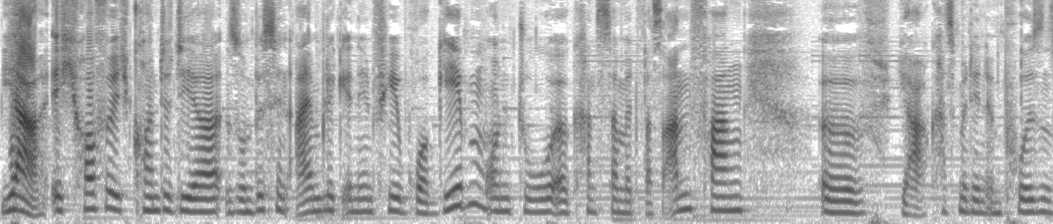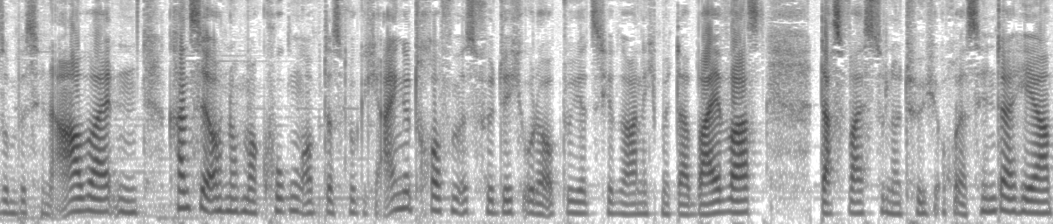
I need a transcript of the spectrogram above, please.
Ja, ich hoffe, ich konnte dir so ein bisschen Einblick in den Februar geben und du äh, kannst damit was anfangen äh, ja, kannst mit den Impulsen so ein bisschen arbeiten. Kannst ja auch noch mal gucken, ob das wirklich eingetroffen ist für dich oder ob du jetzt hier gar nicht mit dabei warst. Das weißt du natürlich auch erst hinterher.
